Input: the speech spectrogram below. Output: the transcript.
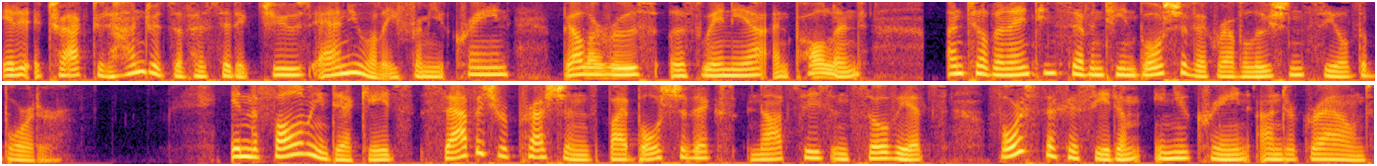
It attracted hundreds of Hasidic Jews annually from Ukraine, Belarus, Lithuania, and Poland until the 1917 Bolshevik Revolution sealed the border. In the following decades, savage repressions by Bolsheviks, Nazis, and Soviets forced the Hasidim in Ukraine underground.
